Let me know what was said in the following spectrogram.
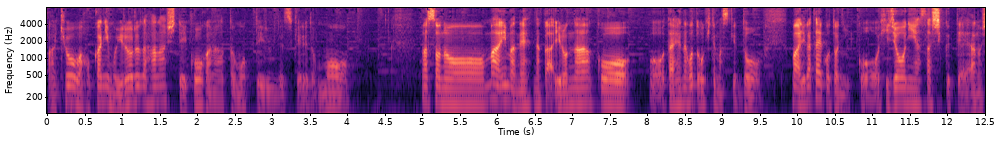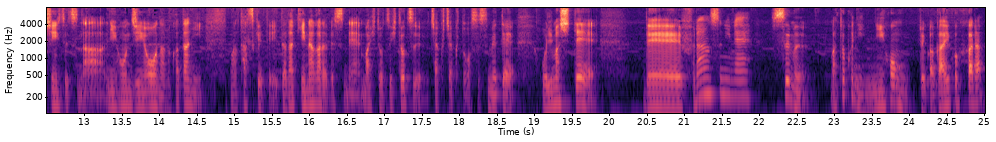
まあ、今日は他にもいろいろと話していこうかなと思っているんですけれども、まあ、そのまあ今ねなんかいろんなこう大変なこと起きてますけど、まあ、ありがたいことにこう非常に優しくてあの親切な日本人オーナーの方に、まあ、助けていただきながらですね、まあ、一つ一つ着々と進めておりましてでフランスにね住む、まあ、特に日本というか外国から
